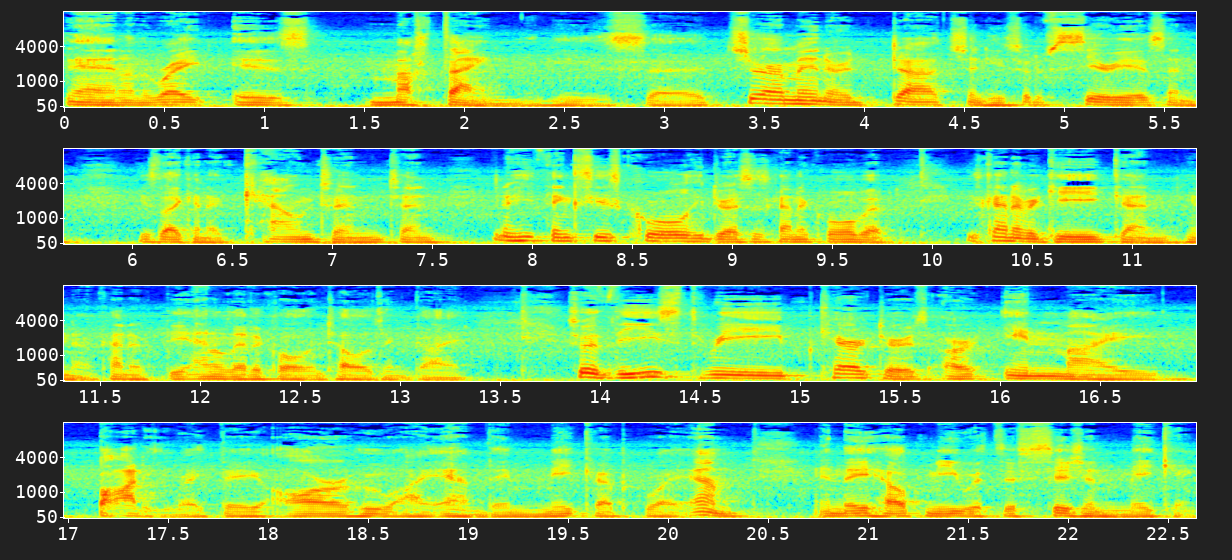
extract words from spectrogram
And on the right is Martin. He's uh, German or Dutch, and he's sort of serious, and he's like an accountant, and you know he thinks he's cool. He dresses kind of cool, but he's kind of a geek, and you know, kind of the analytical, intelligent guy. So these three characters are in my body, right? They are who I am. They make up who I am, and they help me with decision making.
